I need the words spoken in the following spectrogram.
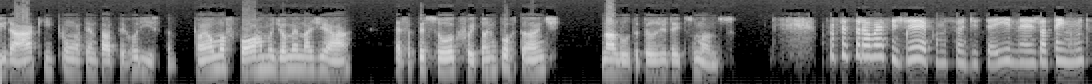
Iraque por um atentado terrorista. Então é uma forma de homenagear essa pessoa que foi tão importante na luta pelos direitos humanos. Professora, UFG, como o senhor disse aí, né, já tem muitos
